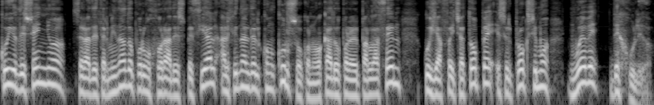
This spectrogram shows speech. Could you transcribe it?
cuyo diseño será determinado por un jurado especial al final del concurso convocado por el Parlacén, cuya fecha tope es el próximo 9 de julio.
